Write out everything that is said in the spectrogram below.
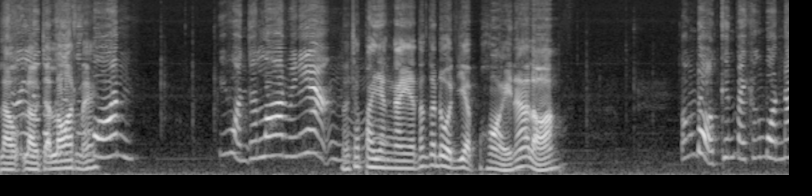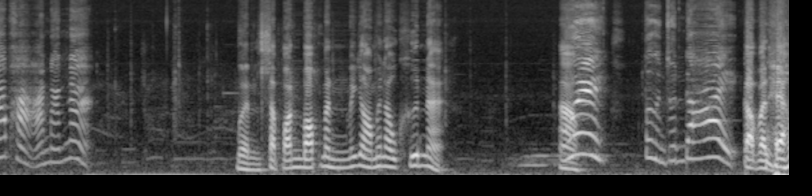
เราใช่เราจะรอดไหมข้างบนพี่ฝนจะรอดไหมเนี่ยเราจะไปยังไงอะต้องกระโดดเหยียบหอยนะเหรอ ต้องโดดขึ้นไปข้างบนหน้าผานั้นน่ะ เหมือนสปอนบ๊อบมันไม่ยอมให้เราขึ้นน่ะอ้าวเฮ้ยตื่นจนได้กลับมาแล้ว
